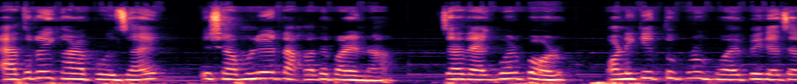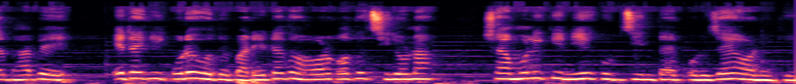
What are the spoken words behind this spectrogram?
এতটাই খারাপ হয়ে যায় যে শ্যামলী আর তাকাতে পারে না। যা দেখবার পর অনেকের তো পুরো ভয় পেয়ে গেছে আর ভাবে, এটা কি করে হতে পারে? এটা তো হওয়ার কথা ছিল না। শ্যামলীকে নিয়ে খুব চিন্তায় পড়ে যায় অনেকে।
